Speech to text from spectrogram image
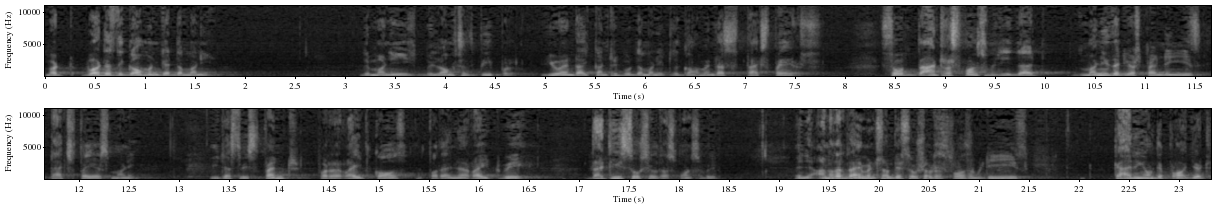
But where does the government get the money? The money belongs to the people. You and I contribute the money to the government as taxpayers. So that responsibility, that money that you're spending is taxpayers' money. It has to be spent for a right cause, for in a right way. That is social responsibility. And another dimension of the social responsibility is carrying out the project,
